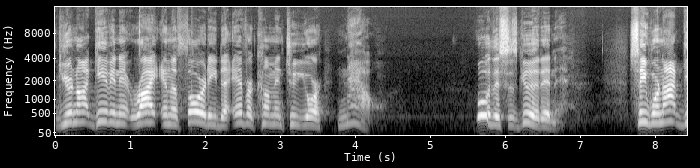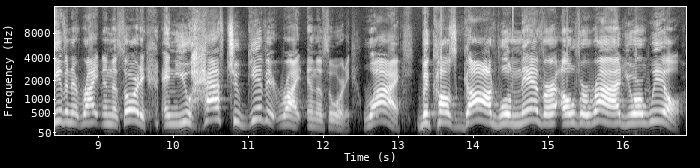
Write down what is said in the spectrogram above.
you're not giving it right and authority to ever come into your now. Ooh, this is good, isn't it? See, we're not giving it right and authority, and you have to give it right and authority. Why? Because God will never override your will.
